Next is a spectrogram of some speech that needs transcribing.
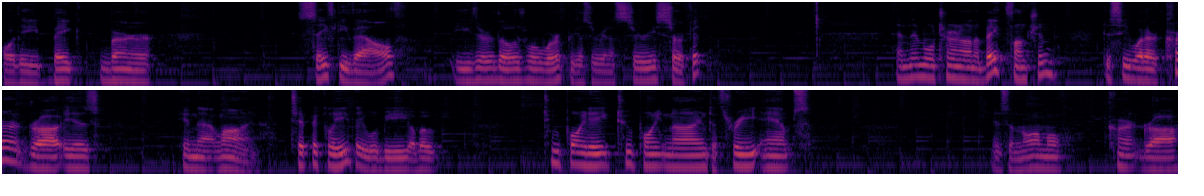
or the bake burner safety valve. Either of those will work because they're in a series circuit. And then we'll turn on a bake function to see what our current draw is in that line. Typically, they will be about 2.8, 2.9 to 3 amps is a normal current draw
